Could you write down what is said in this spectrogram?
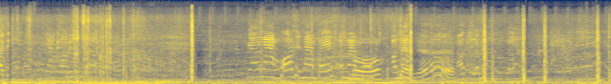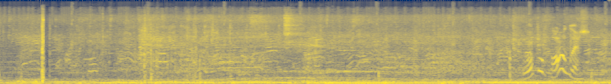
อันนี้ไม่เอาน้ำเพราะถือน้ำไปเอาน้ำโบเพราะเอาใหญ่น้ำเด้อเอาถือเอาน้ำ What's the all this? Um,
